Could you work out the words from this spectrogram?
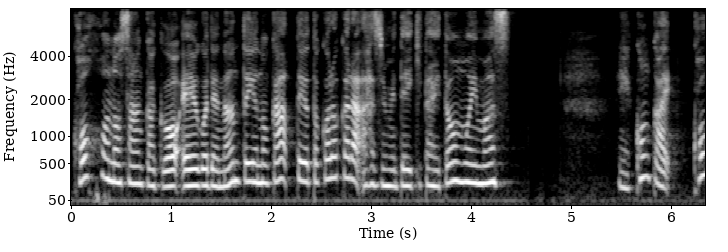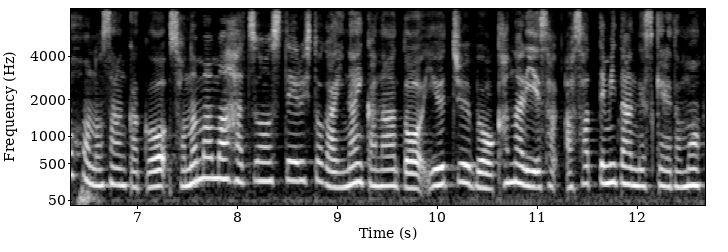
コッホの三角を英語で何というのかというところから始めていきたいと思います。え今回コッホの三角をそのまま発音している人がいないかなと YouTube をかなりあさってみたんですけれども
